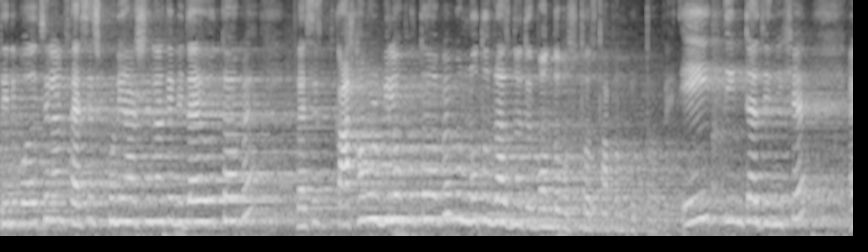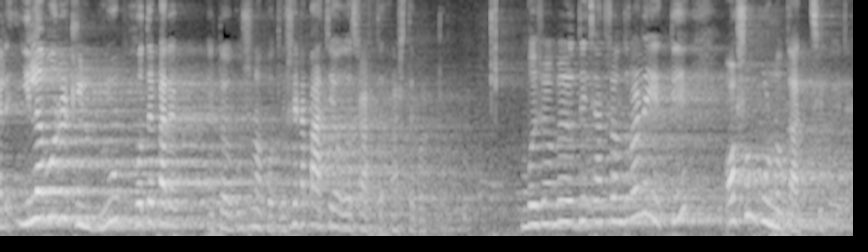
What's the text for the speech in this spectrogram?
তিনি বলেছিলেন, ফ্যাসিস্ট খুনি হাসিনাকে বিদায় হতে হবে, ফ্যাসিস্ট কাঠামোর বিলোপ হতে হবে এবং নতুন রাজনৈতিক বন্দোবস্ত স্থাপন করতে হবে। এই তিনটা জিনিসের একটা ইলাবোরেট গ্রুপ হতে পারে একটা ঘোষণাপত্র, সেটা পাঁচই অগস্ট আসতে আসতে পারত। বৈষম্য বিরোধী ছাত্র আন্দোলনে একটি অসম্পূর্ণ কাজ ছিল এটা।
